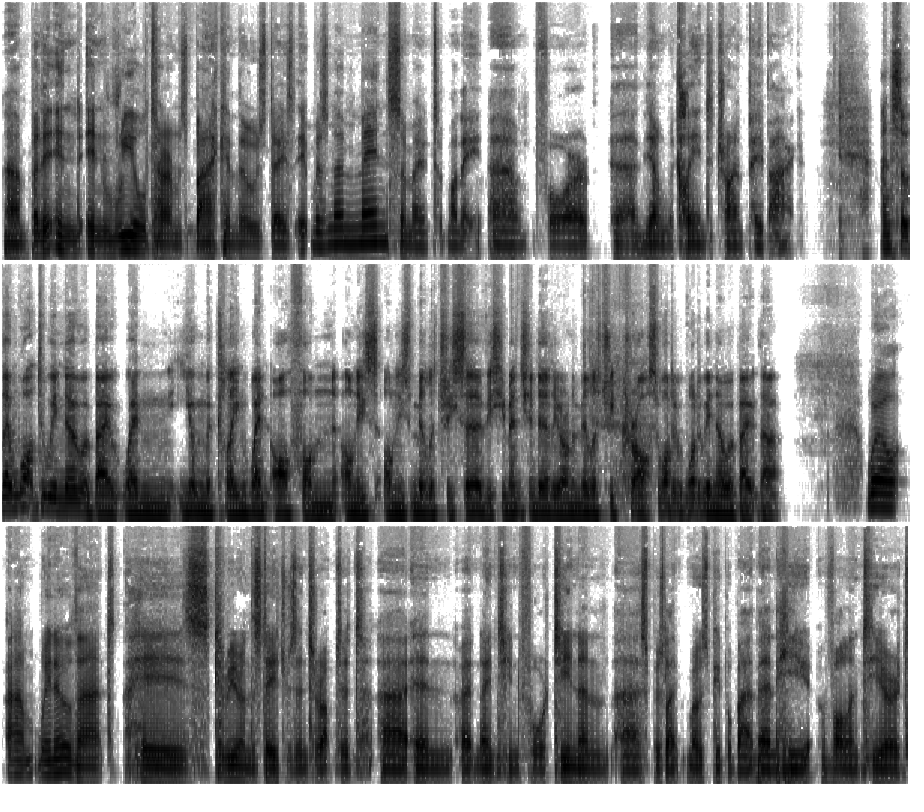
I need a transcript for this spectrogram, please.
Um, but in in real terms, back in those days, it was an immense amount of money um, for uh, young McLean to try and pay back. And so then what do we know about when young McLean went off on, on his on his military service? You mentioned earlier on a military cross. What do, what do we know about that? Well, um, we know that his career on the stage was interrupted uh, in about 1914, and uh, I suppose, like most people back then, he volunteered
